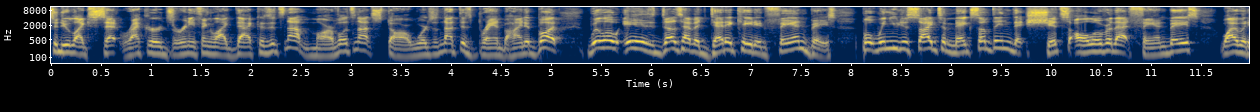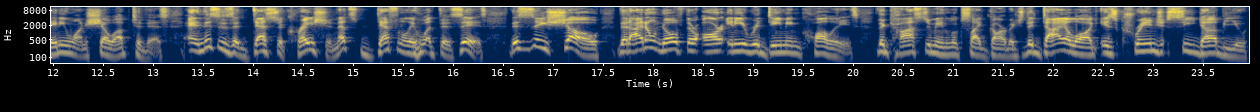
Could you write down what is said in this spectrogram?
To do like set records or anything like that, because it's not Marvel, it's not Star Wars, it's not this brand behind it. But Willow is does have a dedicated fan base. But when you decide to make something that shits all over that fan base, why would anyone show up to this? And this is a desecration. That's definitely what this is. This is a show that I don't know if there are any redeeming qualities. The costuming looks like garbage. The dialogue is cringe CW.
